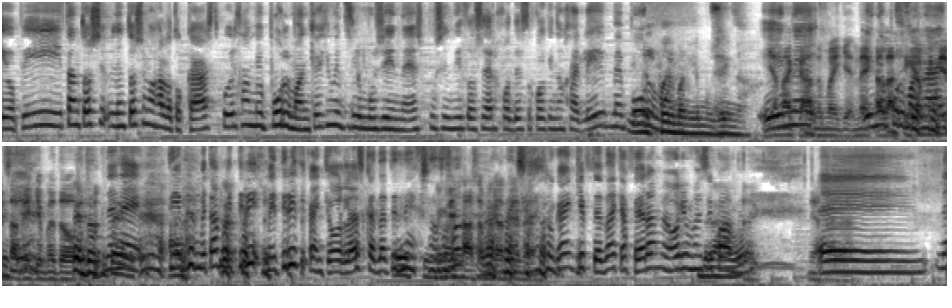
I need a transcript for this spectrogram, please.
οι οποίοι ήταν τόσο, είναι τόσο μεγάλο το cast που ήρθαν με πούλμαν και όχι με τις λιμουζίνες που συνήθως έρχονται στο κόκκινο χαλί, με Είναι πούλμαν. πούλμαν λιμουζίνα. Για να Είναι- κάνουμε. και- Ναι, είναι καλά, σιγά μην πουλμανάκι. ήρθατε και με το. Ε, το Ναι, ναι, τι που μετά μετρή, μετρήθηκαν κιόλας κατά την έξοδο. Μην ξεχάσαμε κανένα. Ξεχάσαμε κανένα και φτεδάκια φέραμε, όλοι μαζί Μπράβο. πάμε. Μια Ε, χαρά. ναι,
